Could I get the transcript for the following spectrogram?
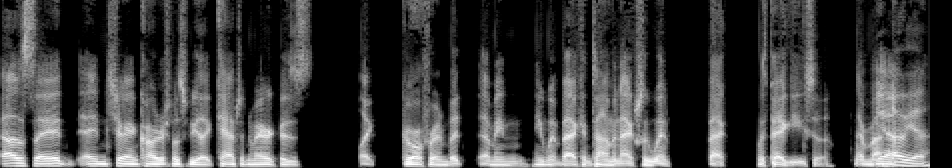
I was saying, and Sharon Carter's supposed to be like Captain America's like girlfriend, but I mean, he went back in time and actually went back with Peggy. So never mind. Yeah. Oh yeah,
